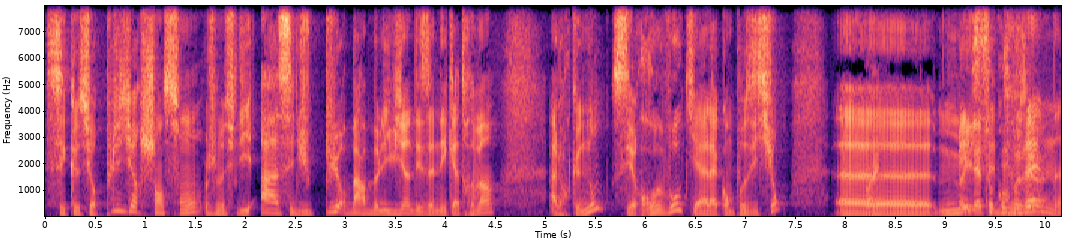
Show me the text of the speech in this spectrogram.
C'est que sur plusieurs chansons, je me suis dit, ah, c'est du pur barbelivien des années 80. Alors que non, c'est Revo qui est à la composition. Euh, Mais il a tout composé, veine, ouais.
